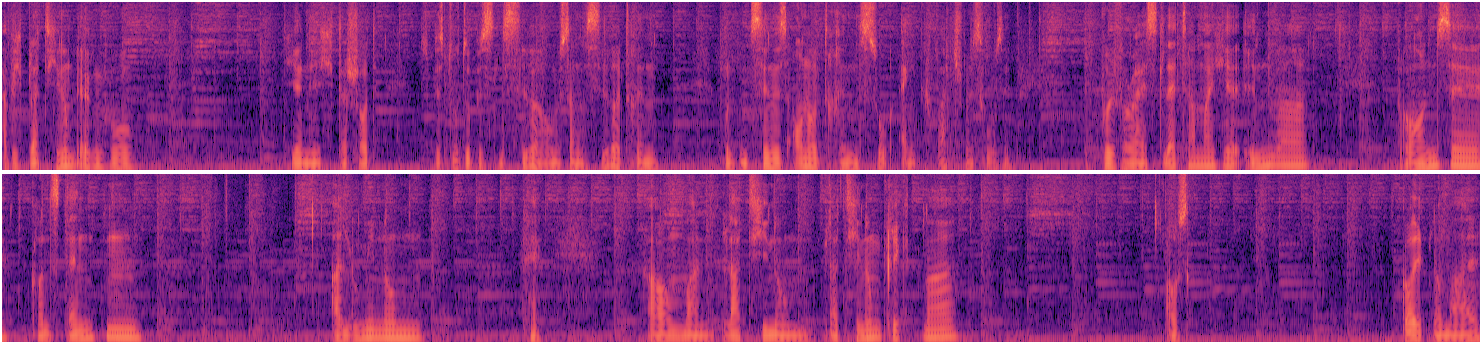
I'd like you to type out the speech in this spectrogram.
Habe ich Platinum irgendwo? Hier nicht. Da schaut. Was bist du? Du bist ein Silber. Warum ist da ein Silber drin? Und ein Zinn ist auch noch drin. So ein Quatsch mit Soße. Pulverized Lead haben wir hier. Invar. Bronze. Konstanten. Aluminium. Oh Mann, Platinum. Platinum kriegt man aus Gold normal,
